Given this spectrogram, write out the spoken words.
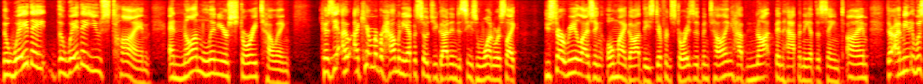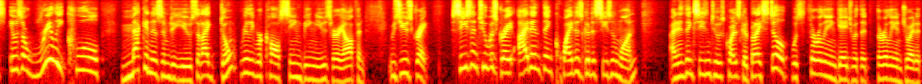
The way they the way they use time and non-linear storytelling, because I, I can't remember how many episodes you got into season one where it's like you start realizing, oh my God, these different stories they've been telling have not been happening at the same time. There, I mean, it was it was a really cool mechanism to use that I don't really recall seeing being used very often. It was used great. Season two was great. I didn't think quite as good as season one. I didn't think season two was quite as good, but I still was thoroughly engaged with it, thoroughly enjoyed it.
